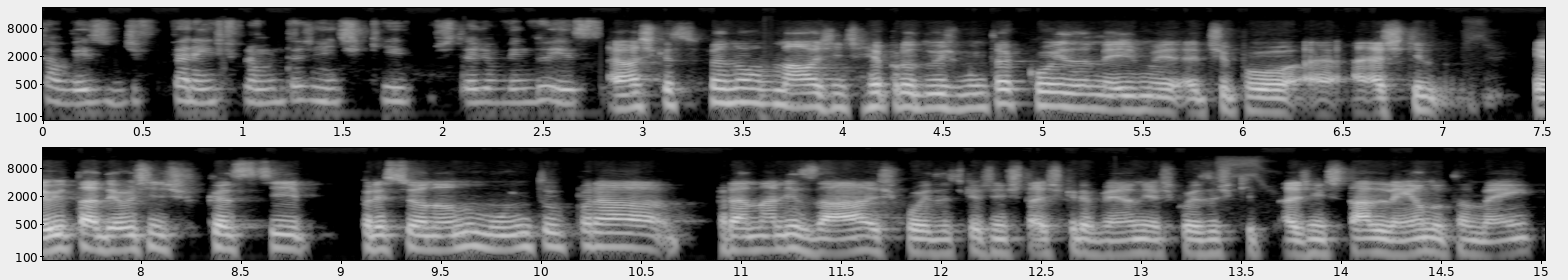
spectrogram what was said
talvez diferente para muita gente que esteja ouvindo isso. Eu acho que é super normal, a gente reproduz muita coisa mesmo. É, tipo, é, acho que eu e o Tadeu, a gente fica se pressionando muito para analisar as coisas que a gente está escrevendo e as coisas que a gente está lendo também,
